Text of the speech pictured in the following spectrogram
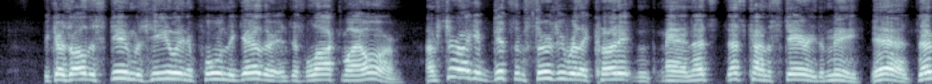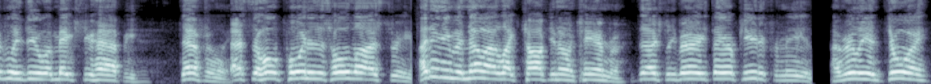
because all the skin was healing and pulling together and just locked my arm. I'm sure I could get some surgery where they cut it, and man, that's that's kind of scary to me. Yeah, definitely do what makes you happy. Definitely. That's the whole point of this whole live stream. I didn't even know I like talking on camera. It's actually very therapeutic for me. I really enjoy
